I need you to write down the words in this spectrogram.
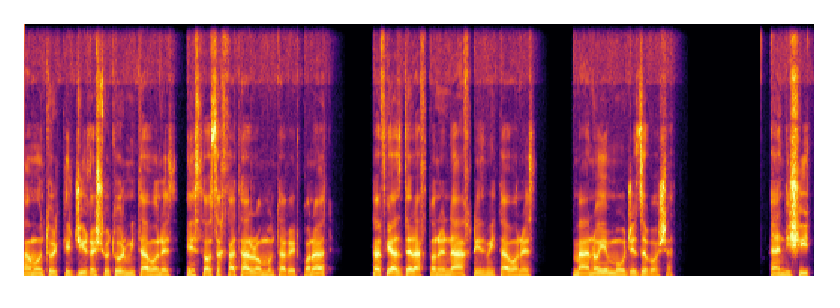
همانطور که جیغ شطور می توانست احساس خطر را منتقل کند، کفی از درختان نخل نیز می توانست معنای معجزه باشد. اندیشید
